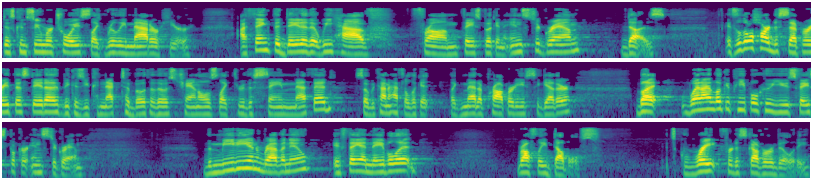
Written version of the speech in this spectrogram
Does consumer choice like really matter here? I think the data that we have from Facebook and Instagram does. It's a little hard to separate this data because you connect to both of those channels like through the same method. So we kind of have to look at like meta properties together. But when I look at people who use Facebook or Instagram, the median revenue, if they enable it, roughly doubles. It's great for discoverability.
